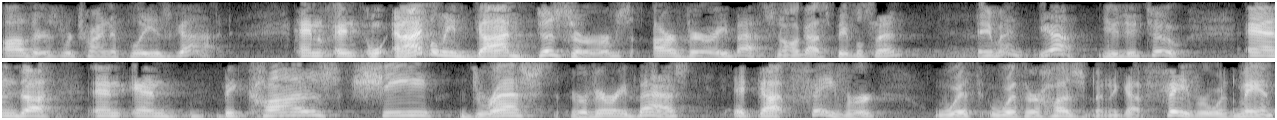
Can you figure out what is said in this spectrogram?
others. We're trying to please God. And, and, and I believe God deserves our very best. And all God's people said? Amen. Yeah, you do too. And, uh, and, and because she dressed her very best, it got favor with, with her husband. It got favor with man.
